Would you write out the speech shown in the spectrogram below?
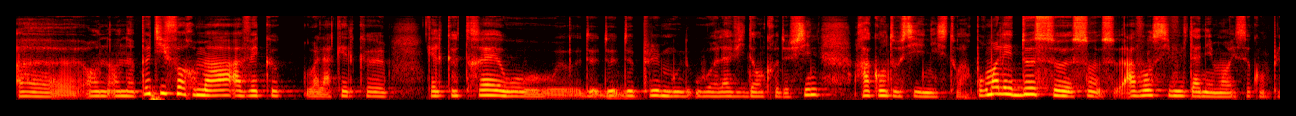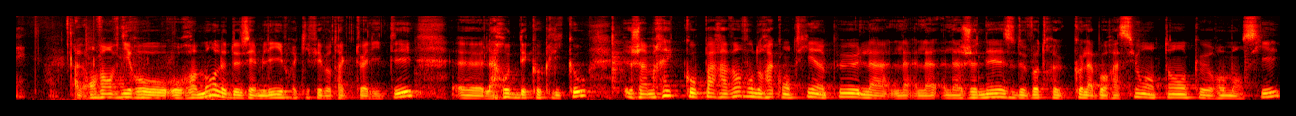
en, un petit format, avec voilà, quelques, quelques traits ou, de, de, plume ou, à la vie d'encre de Chine, racontent aussi une histoire. Pour moi, les deux se, avancent simultanément et se complètent. Alors, on va en venir au, roman, le deuxième livre qui fait votre actualité, euh, La route des coquelicots. J'aimerais qu'auparavant, vous nous racontiez un peu la, la, genèse de votre collaboration en tant que romancier,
